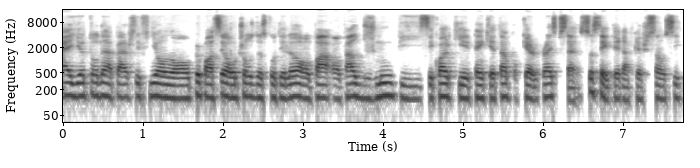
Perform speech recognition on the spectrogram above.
il a tourné la page, c'est fini, on, peut passer à autre chose de ce côté-là. On, on, parle du genou, puis c'est quoi qui est inquiétant pour Carey Price. ça, ça, a été rafraîchissant aussi.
